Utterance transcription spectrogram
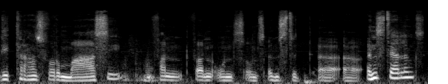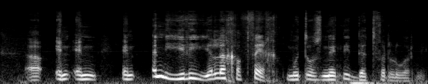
die transformasie van van ons ons instu, uh, uh, instellings uh, en en en in hierdie hele geveg moet ons net nie dit verloor nie.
